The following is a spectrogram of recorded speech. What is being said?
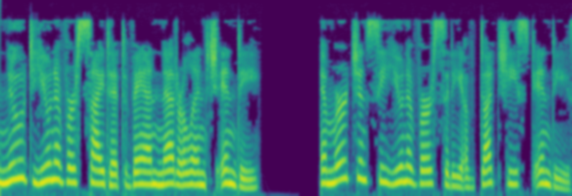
Nood Universiteit van Nederlandse Indie, Emergency University of Dutch East Indies.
